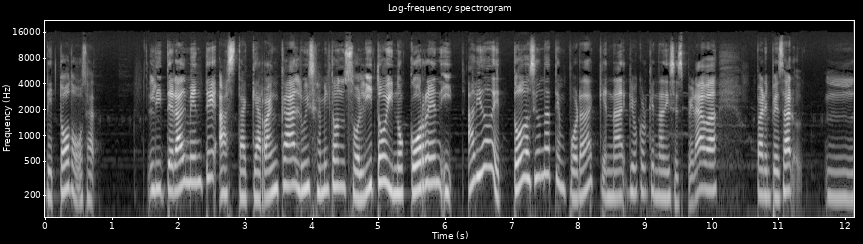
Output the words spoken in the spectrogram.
de todo, o sea, literalmente hasta que arranca Luis Hamilton solito y no corren y ha habido de todo, ha sido una temporada que yo creo que nadie se esperaba. Para empezar, mm,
